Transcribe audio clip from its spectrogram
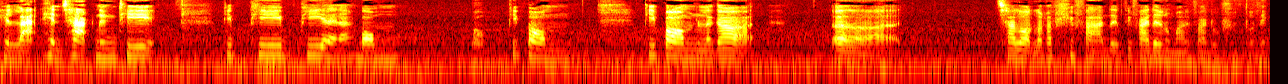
เห็นละเห็นฉากหนึ่งที่พี่พี่พี่อะไรนะบอมปอมพี่ปอม พี่ปอมแล้วก็ เอ่อชาลอตแล้วก็พี่ฟ้าเดินพี่ฟ้าเดินออกมาพี่ฟ้าดูตัวเล็ก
